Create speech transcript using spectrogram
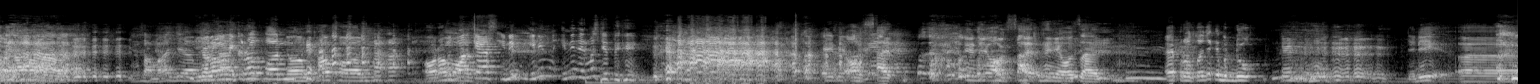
Kotak amal. Ya, sama aja. Nyolong mikrofon. Nyolong mikrofon. Orang mau podcast ini ini ini dari masjid nih. ini offside. ini offside, ini offside. Eh perut aja kayak beduk. Jadi eh,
